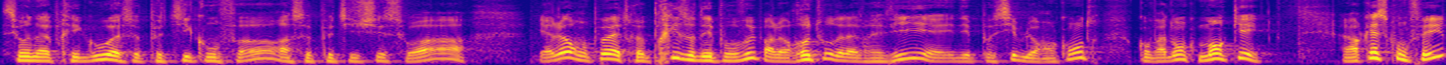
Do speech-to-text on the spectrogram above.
si on a pris goût à ce petit confort, à ce petit chez-soi. Et alors on peut être pris au dépourvu par le retour de la vraie vie et des possibles rencontres qu'on va donc manquer. Alors qu'est-ce qu'on fait?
